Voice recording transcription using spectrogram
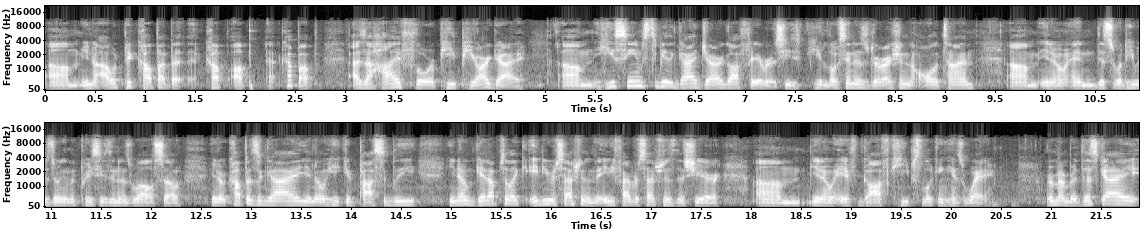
Um, you know, I would pick Kupp up, Kupp up, Kupp up as a high floor PPR guy. Um, he seems to be the guy Jared Goff favors. He he looks in his direction all the time. Um, you know, and this is what he was doing in the preseason as well. So you know, Kupp is a guy. You know, he could possibly you know get up to like 80 receptions, 85 receptions this year. Um, you know, if Goff keeps looking his way remember, this guy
